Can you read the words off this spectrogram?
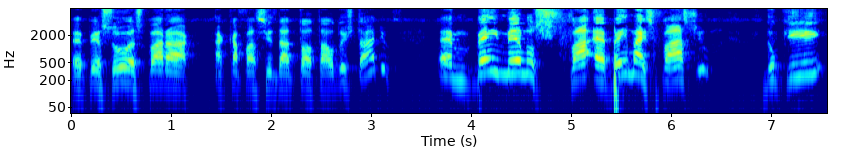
é, pessoas para a capacidade total do estádio é bem menos é bem mais fácil do que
